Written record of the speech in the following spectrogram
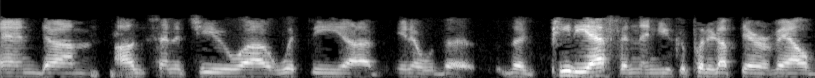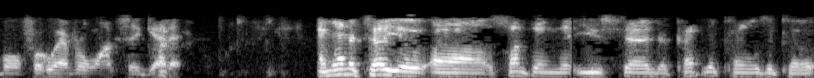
and um, I'll send it to you uh, with the uh, you know the the PDF, and then you could put it up there available for whoever wants to get it. I want to tell you uh, something that you said a couple of calls ago,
